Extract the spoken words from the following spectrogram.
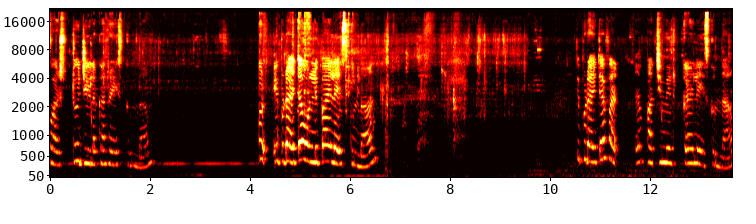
ఫస్ట్ జీలకర్ర వేసుకుందాం. అయితే ఉల్లిపాయలు వేసుకుందాం. ఇప్పుడైతే పచ్చిమిరపకాయలు వేసుకుందాం.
